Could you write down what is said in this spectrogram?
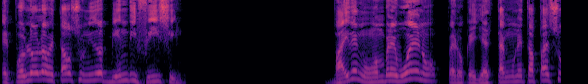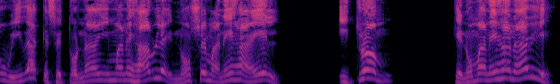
el pueblo de los Estados Unidos es bien difícil. Biden, un hombre bueno, pero que ya está en una etapa de su vida que se torna inmanejable, no se maneja él. Y Trump, que no maneja a nadie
